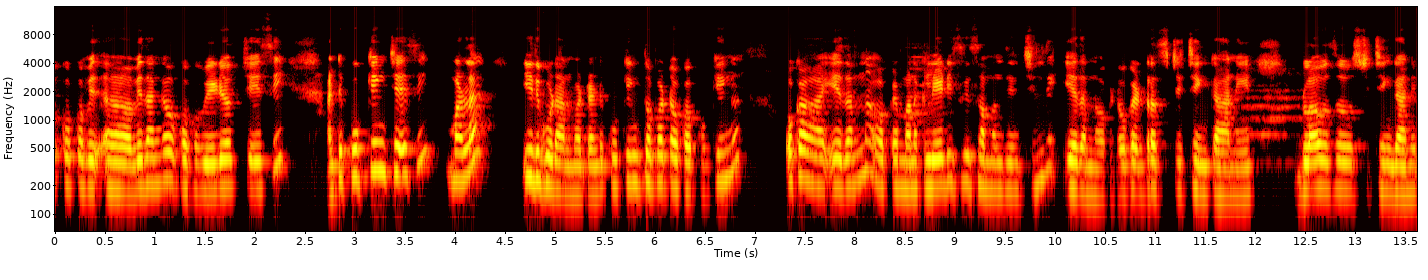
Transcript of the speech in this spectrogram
ఒక్కొక్క విధంగా ఒక్కొక్క వీడియో చేసి అంటే కుకింగ్ చేసి మళ్ళీ ఇది కూడా అనమాట. అంటే కుకింగ్‌తో పాటు ఒక కుకింగ్, ఒక ఏదన్నా ఒక మనకు లేడీస్‌కి సంబంధించింది ఏదన్నా ఒకటి. ఒక డ్రెస్ స్టిచ్చింగ్ కానీ, బ్లౌజు స్టిచ్చింగ్ కానీ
